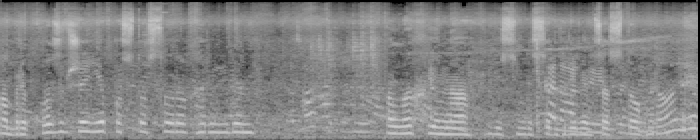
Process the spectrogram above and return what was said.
абрикос вже є по 140 гривень. Лохина 80 гривень за 100 грамів.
